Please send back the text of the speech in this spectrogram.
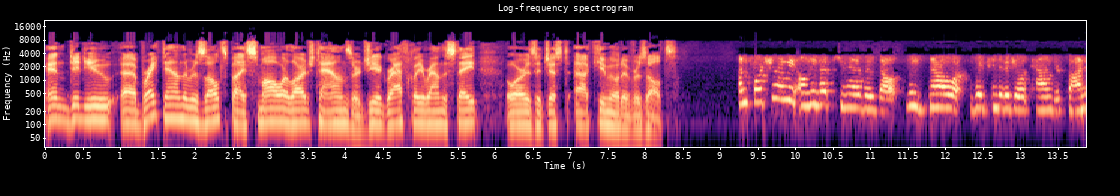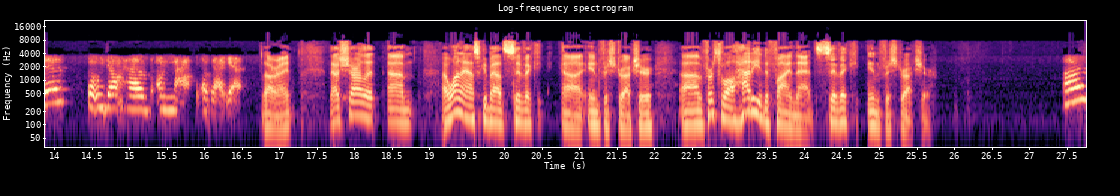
And did you uh, break down the results by small or large towns or geographically around the state, or is it just uh, cumulative results? Unfortunately, we only have cumulative results. We know which individual towns responded, but we don't have a map of that yet. All right. Now, Charlotte, um, I want to ask about civic uh, infrastructure. Um, first of all, how do you define that civic infrastructure? Our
